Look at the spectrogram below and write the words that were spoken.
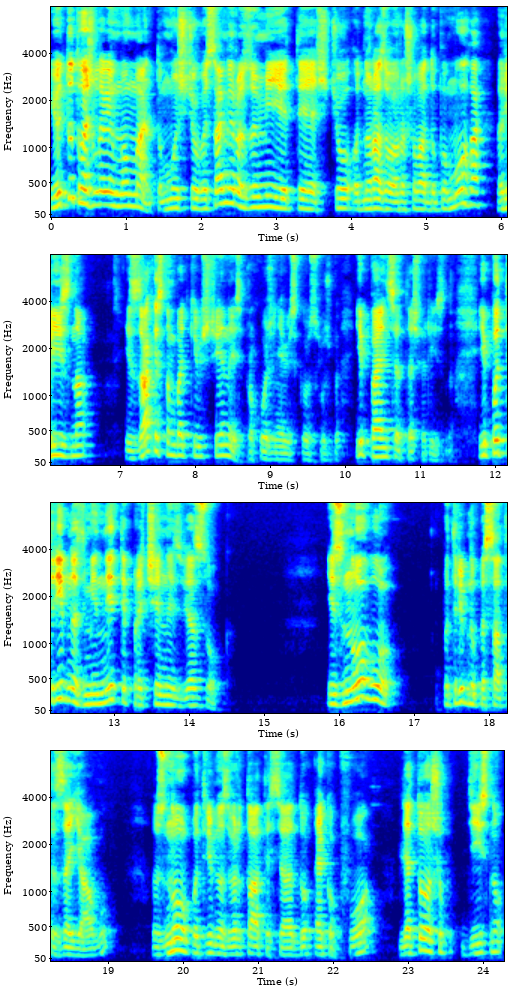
І отут важливий момент, тому що ви самі розумієте, що одноразова грошова допомога різна із захистом батьківщини, і з проходженням військової служби, і пенсія теж різна. І потрібно змінити причинний зв'язок. І знову потрібно писати заяву, знову потрібно звертатися до ЕКОПФО для того, щоб дійсно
